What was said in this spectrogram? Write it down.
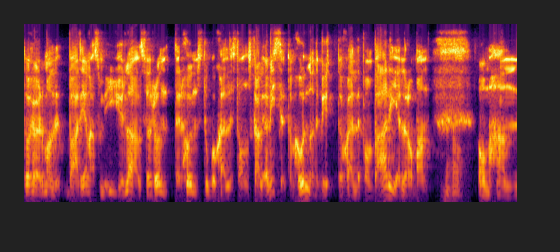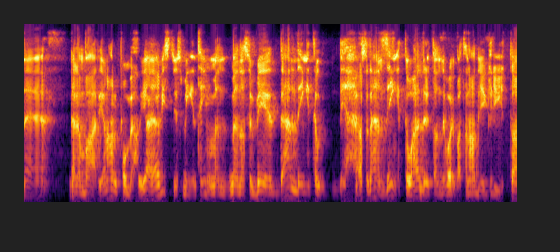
då hörde man vargarna som ylade alltså runt där hund stod och skällde ståndskall. Jag visste inte om hund hade bytt och skällde på en varg eller om han, Jaha. om han eh, eller om vargarna höll på med ja, Jag visste ju som ingenting men, men alltså, vi, det hände inget Alltså det hände inget då heller utan det var ju bara att han hade ju gryta,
